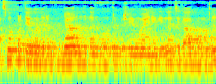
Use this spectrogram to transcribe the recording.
അസ്മത് പ്രത്യേകോചരം ഞാൻ എന്നുള്ള അനുഭവത്തിൽ വിഷയമായിരിക്കുന്ന ചിതാത്മാവിൽ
